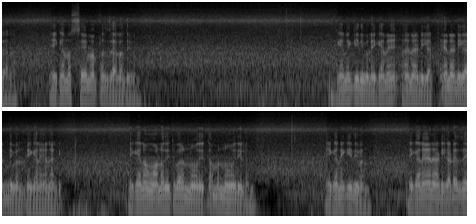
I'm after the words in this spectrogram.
জেলা। এইখানেও সেম আপনার জেলা দিবেন। এখানে কি দিবেন? এখানে NID card N NID card দিবেন। এখানে এন এনআইডি কার্ড এখানে ওয়ানও দিতে পারেন নো দিতে আমরা নো দিলাম। এখানে কি দিবেন? এখানে এন এনআইডি কার্ডের যে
